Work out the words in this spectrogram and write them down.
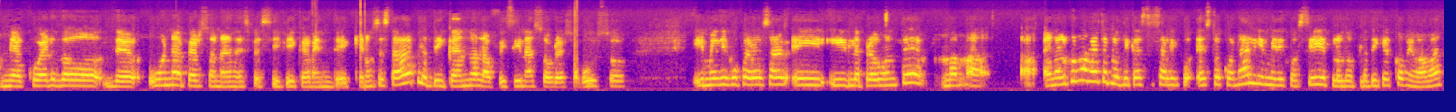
Me acuerdo de una persona específicamente que nos estaba platicando en la oficina sobre su abuso y me dijo, pero, ¿sabe? Y, le pregunté, mamá, ¿en algún momento platicaste esto con alguien? Me dijo, sí, lo, lo platiqué con mi mamá.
